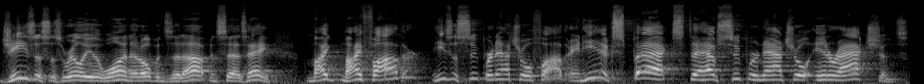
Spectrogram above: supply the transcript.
Jesus is really the one that opens it up and says, Hey, my, my father, he's a supernatural father, and he expects to have supernatural interactions.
